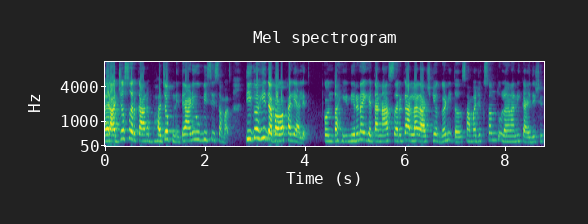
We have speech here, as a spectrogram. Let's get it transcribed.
राज्य सरकार भाजप नेते आणि ओबीसी समाज तिघही दबावाखाली आलेत. कोणताही निर्णय घेताना सरकारला राजकीय गणित सामाजिक संतुलन आणि कायदेशीर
